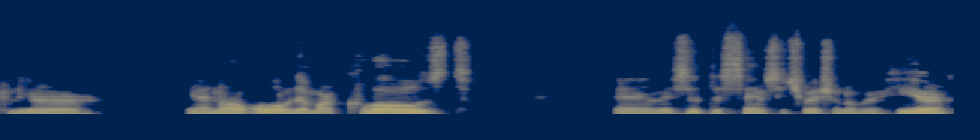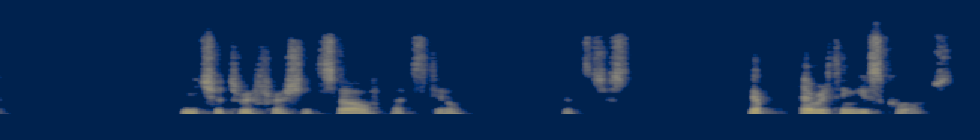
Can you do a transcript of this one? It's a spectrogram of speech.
clearer. Yeah, now all of them are closed. And this is the same situation over here. It should refresh itself, but still, let's just, yep, everything is closed.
